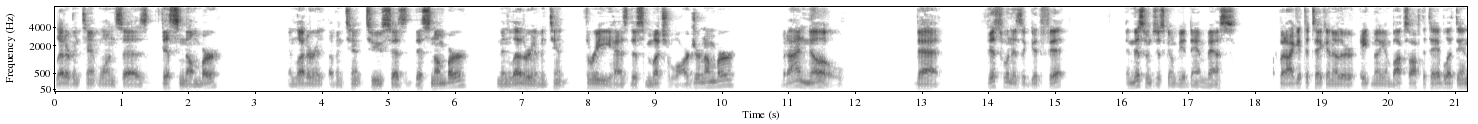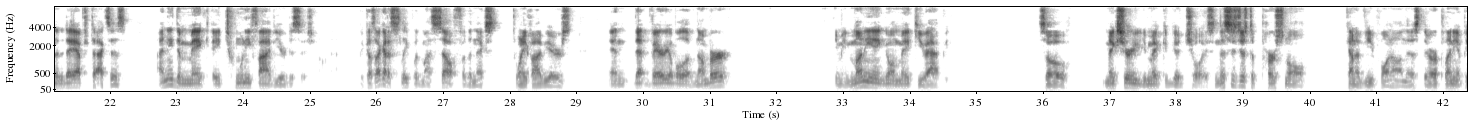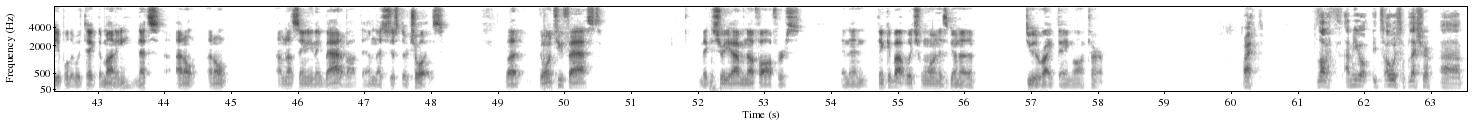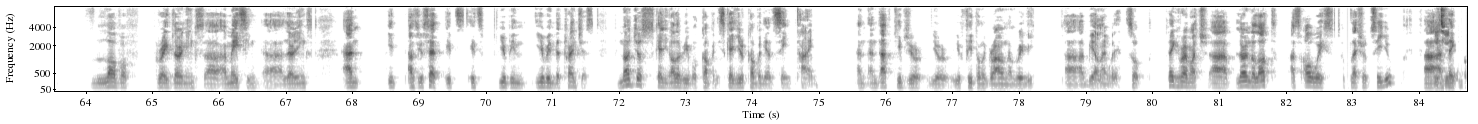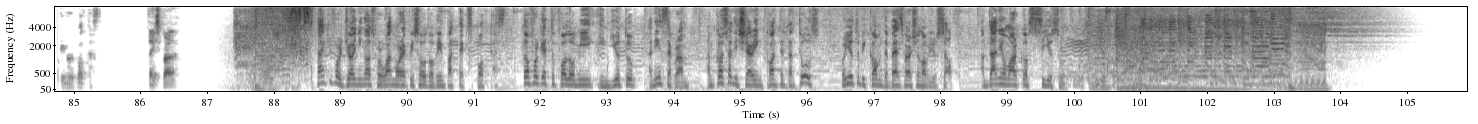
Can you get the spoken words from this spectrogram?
letter of intent one says this number, and letter of intent two says this number, and then letter of intent three has this much larger number. But I know that this one is a good fit, and this one's just going to be a damn mess but I get to take another 8 million bucks off the table at the end of the day after taxes, I need to make a 25 year decision on that because I got to sleep with myself for the next 25 years. And that variable of number, I mean, money ain't going to make you happy. So make sure you make a good choice. And this is just a personal kind of viewpoint on this. There are plenty of people that would take the money, and that's I don't I don't I'm not saying anything bad about them. That's just their choice. But going too fast, making sure you have enough offers, and then think about which one is going to do the right thing long term. Right. Love it. Amigo, it's always a pleasure. Uh, love of great learnings, uh, amazing uh, learnings. And it, as you said, it's, it's, you've been, you've been in the trenches, not just scaling other people companies, scaling your company at the same time and and that keeps your your your feet on the ground and really uh, be aligned with it. So thank you very much. Uh, learned a lot. as always, a pleasure to see you. Uh, and thank you for being on the podcast. Thanks, brother. Thank you for joining us for one more episode of Impact X podcast. Don't forget to follow me in YouTube and Instagram. I'm constantly sharing content and tools for you to become the best version of yourself. I'm Daniel Marcos. See you soon. See you, see you soon.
